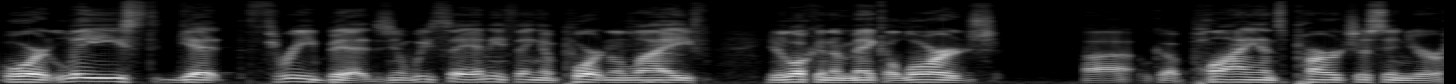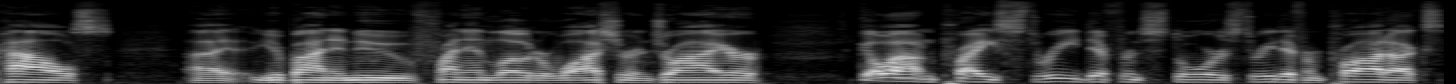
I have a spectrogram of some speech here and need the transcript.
or at least get three bids. You know, we say anything important in life, you're looking to make a large uh, appliance purchase in your house, uh, you're buying a new front end loader, washer, and dryer. Go out and price three different stores, three different products,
